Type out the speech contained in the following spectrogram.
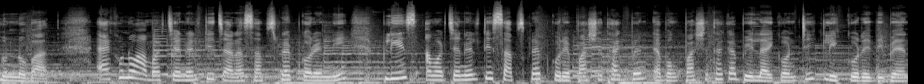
ধন্যবাদ। এখনও আমার চ্যানেলটি যারা সাবস্ক্রাইব করেননি, প্লিজ আমার চ্যানেলটি সাবস্ক্রাইব করে পাশে থাকবেন এবং পাশে থাকা বেল আইকনটি ক্লিক করে দিবেন।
